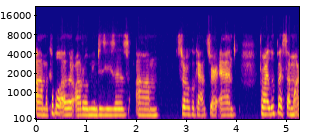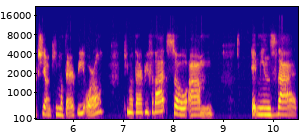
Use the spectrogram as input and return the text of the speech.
um, a couple other autoimmune diseases, um, cervical cancer, and for my lupus, I'm actually on chemotherapy, oral chemotherapy for that. So um, it means that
